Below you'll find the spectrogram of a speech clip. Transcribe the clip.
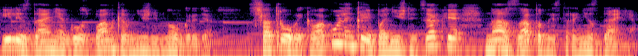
или здание Госбанка в Нижнем Новгороде, с шатровой колоколенкой больничной церкви на западной стороне здания.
